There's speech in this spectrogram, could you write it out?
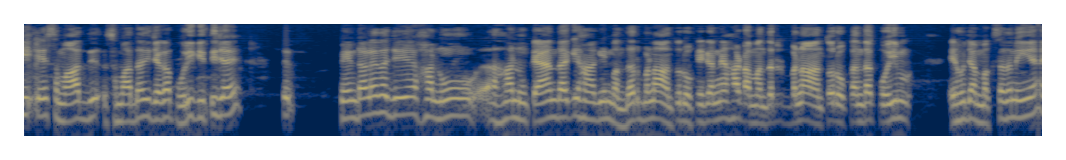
ਕਿ ਇਹ ਸਮਾਧ ਦੀ- ਸਮਾਧਾਂ ਦੀ ਜਗ੍ਹਾ ਪੂਰੀ ਕੀਤੀ ਜਾਏ। ਤੇ ਪਿੰਡ ਵਾਲੇ ਦਾ ਜੇ ਸਾਨੂੰ ਸਾਨੂੰ ਕਹਿਣ ਦਾ ਕਿ ਹਾਂ ਕਿ ਮੰਦਿਰ ਬਣਾਉਣ ਤੋਂ ਰੋਕੇ ਕਰਨੇ ਸਾਡਾ ਮੰਦਿਰ ਬਣਾਉਣ ਤੋਂ ਰੋਕਣ ਦਾ ਕੋਈ ਇਹੋ ਜਿਹਾ ਮਕਸਦ ਨਹੀਂ ਹੈ।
